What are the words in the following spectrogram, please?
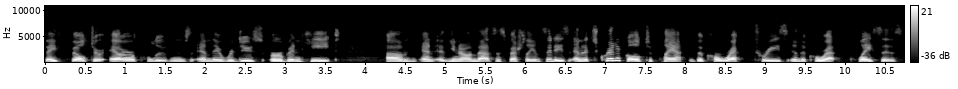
They filter air pollutants, and they reduce urban heat. Um, and you know, and that's especially in cities. And it's critical to plant the correct trees in the correct places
